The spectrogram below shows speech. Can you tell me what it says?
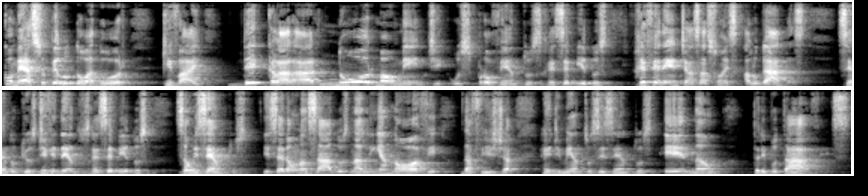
Começo pelo doador, que vai declarar normalmente os proventos recebidos referente às ações alugadas, sendo que os dividendos recebidos são isentos e serão lançados na linha 9 da ficha Rendimentos isentos e não tributáveis.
